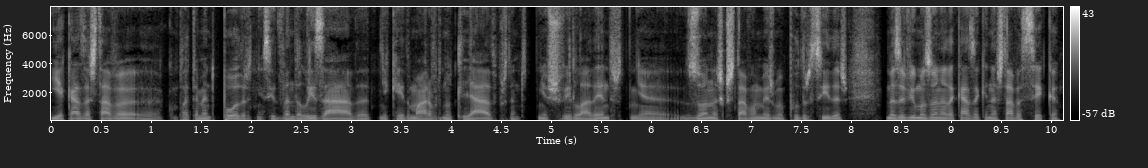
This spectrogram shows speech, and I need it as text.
e a casa estava uh, completamente podre, tinha sido vandalizada, tinha caído uma árvore no telhado, portanto tinha chovido lá dentro, tinha zonas que estavam mesmo apodrecidas, mas havia uma zona da casa que ainda estava seca.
